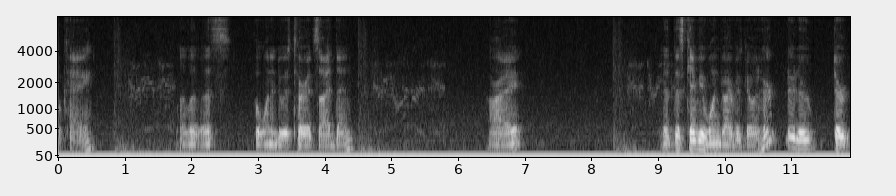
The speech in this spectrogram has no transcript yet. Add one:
Okay. Well, let's put one into his turret side then. Alright. This KV-1 driver is going, herp, derp, derp,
